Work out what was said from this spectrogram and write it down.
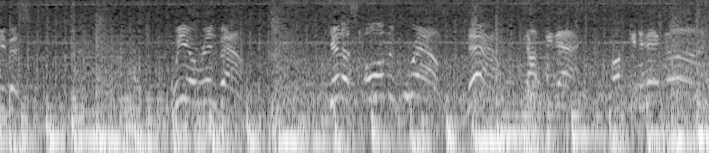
Revis. We are inbound. Get us on the ground, now! Copy that. Fucking hang on.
